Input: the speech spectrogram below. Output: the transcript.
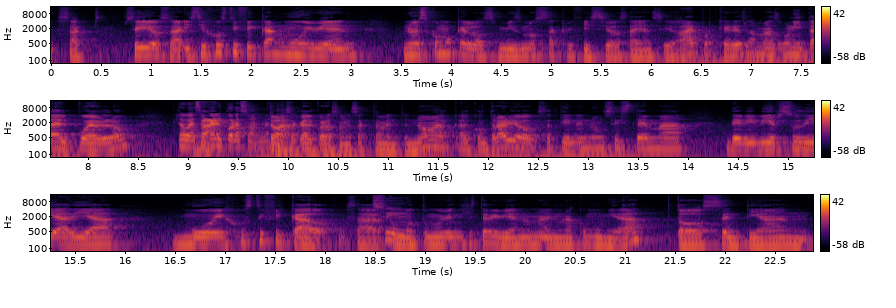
Exacto. Sí, o sea, y sí justifican muy bien. No es como que los mismos sacrificios hayan sido, ay, porque eres la más bonita del pueblo. Te voy a sacar Bye. el corazón. Te va a sacar el corazón, exactamente. No, al, al contrario, o sea, tienen un sistema de vivir su día a día muy justificado. O sea, Sí. como tú muy bien dijiste, vivían en una, en una comunidad, todos sentían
